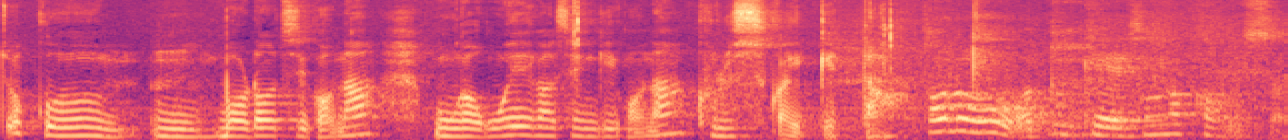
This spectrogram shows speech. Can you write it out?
조금 음, 멀어지거나 뭔가 오해가 생기거나 그럴 수가 있겠다. 서로 어떻게 생각하고 있어요?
